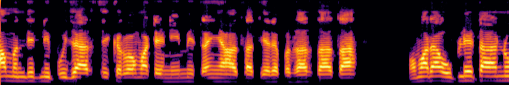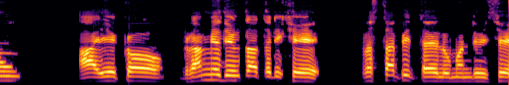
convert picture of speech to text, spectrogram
આ મંદિરની પૂજા આરતી કરવા માટે નિયમિત અહીંયા હતા, ત્યારે પધારતા હતા. અમારા ઉપલેટાનું આ એક ગ્રામ્ય દેવતા તરીકે પ્રસ્થાપિત થયેલું મંદિર છે.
